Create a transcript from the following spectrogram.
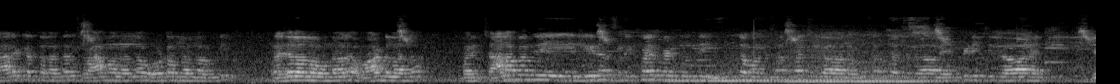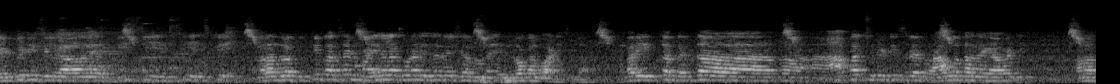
కార్యకర్తలందరూ గ్రామాలలో ఓటర్లలో ఉండి ప్రజలలో ఉండాలి వార్డులలో మరి చాలామంది లీడర్స్ రిక్వైర్మెంట్ ఉంది. ఇంతమంది సర్పంచ్లు కావాలి ఉప సర్పంచ్లు కావాలి ఎంపీటీసీలు కావాలి జడ్పీటీసీలు కావాలి బీసీ ఎస్సీ ఎస్టీ మరి అందులో ఫిఫ్టీ పర్సెంట్ మహిళలకు కూడా రిజర్వేషన్లు ఉన్నాయి లోకల్ బాడీస్లో. మరి ఇంత పెద్ద ఆపర్చునిటీస్ రేపు రాబోతున్నాయి కాబట్టి మనం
